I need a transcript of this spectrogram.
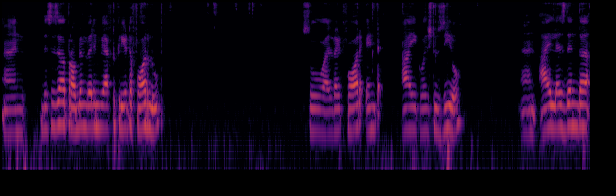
And this is a problem wherein we have to create a for loop. So I'll write for int i equals to 0 and i less than the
